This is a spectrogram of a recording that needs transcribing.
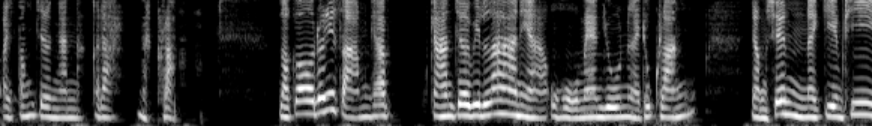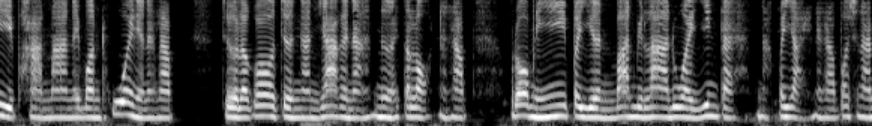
อาจจะต้องเจองานหนักก็ได้นะครับ แล้วก็เรื่องที่ 3 ครับ การเจอวิลล่าเนี่ยโอ้โหแมนยูเหนื่อยทุกครั้ง อย่างเช่นในเกมที่ผ่านมาในบอลถ้วยเนี่ยนะครับ เจอแล้วก็เจองานยากเลยนะ เหนื่อยตลอดนะครับ รอบนี้ไปเยือนบ้านวิลล่าด้วยยิ่งแต่หนักไปใหญ่นะครับ เพราะฉะนั้น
